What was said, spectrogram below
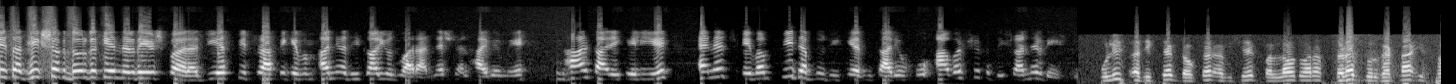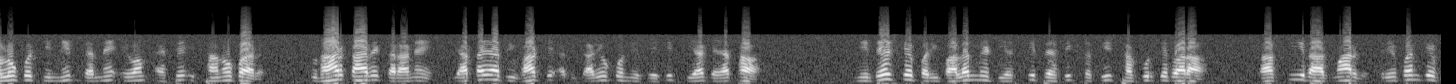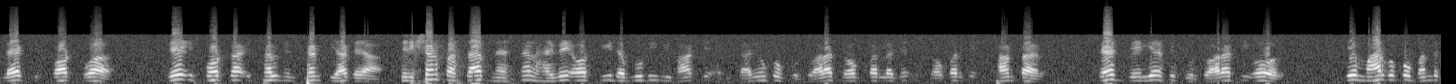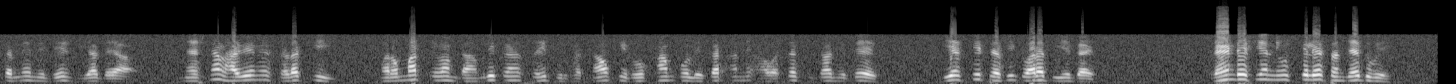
Police अधीक्षक दुर्ग के निर्देश पर जीएसपी ट्रैफ़िक एवं अन्य अधिकारियों द्वारा नेशनल हाईवे में सुधार कार्य के लिए एनएच एवं पीडब्ल्यूडी के अधिकारियों को आवश्यक दिशा निर्देश पुलिस अधीक्षक डॉक्टर अभिषेक पल्लव द्वारा सड़क दुर्घटना स्थलों को चिन्हित करने एवं ऐसे स्थानों पर सुधार कार्य कराने यातायात विभाग के अधिकारियों को निर्देशित किया गया था। निर्देश के परिपालन में डीएसपी ट्रैफ़िक सतीश ठाकुर के द्वारा राष्ट्रीय राजमार्ग तिरपन के ब्लैक स्पॉट हुआ ग्रे स्पॉट का स्थल निरीक्षण किया गया। निरीक्षण पश्चात नेशनल हाईवे और पीडब्ल्यूडी विभाग के अधिकारियों को गुरुद्वारा चौक पर लगे स्टॉपर के स्थान पर क्रैश बैरियर से गुरुद्वारा की ओर के मार्ग को बंद करने निर्देश दिया गया। नेशनल हाईवे में सड़क की मरम्मत एवं डामरीकरण सहित दुर्घटनाओं की रोकथाम को लेकर अन्य आवश्यक दिशा निर्देश डीएसपी ट्रैफ़िक द्वारा दिए गए। ग्रैंड एशियन न्यूज़ के लिए संजय दुबे।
